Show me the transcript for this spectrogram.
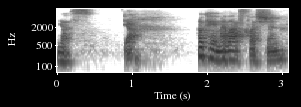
Yes. Yeah. Okay, my last question.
